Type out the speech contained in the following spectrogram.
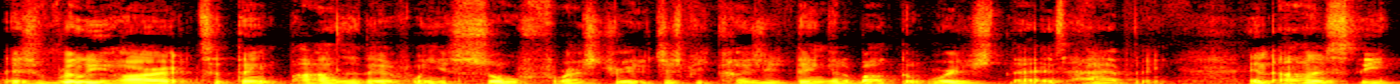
it's really hard to think positive when you're so frustrated just because you're thinking about the worst that is happening. And honestly,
